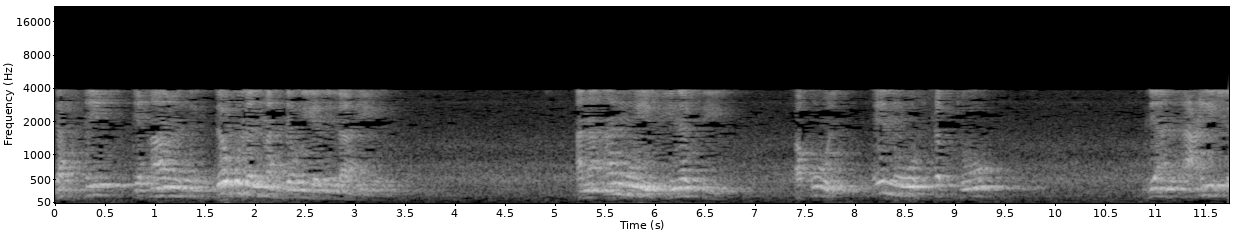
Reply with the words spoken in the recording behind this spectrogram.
تحقيق إقامة الدولة المهدوية الإلهية أنا أنوي في نفسي أقول إن وفقت لأن أعيش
